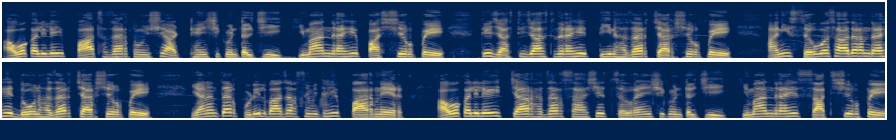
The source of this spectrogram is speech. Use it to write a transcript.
आवक आलेली पाच हजार दोनशे अठ्ठ्याऐंशी क्विंटलची. किमान दर आहे पाचशे रुपये. ते जास्तीत जास्त दर आहे तीन हजार चारशे रुपये. आणि सर्वसाधारण दर आहे दोन हजार चारशे रुपये. यानंतर पुढील बाजार समिती आहे पारनेर. आवक आलेली आहे चार हजार सहाशे चौऱ्याऐंशी क्विंटलची. किमान दर आहे सातशे रुपये.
